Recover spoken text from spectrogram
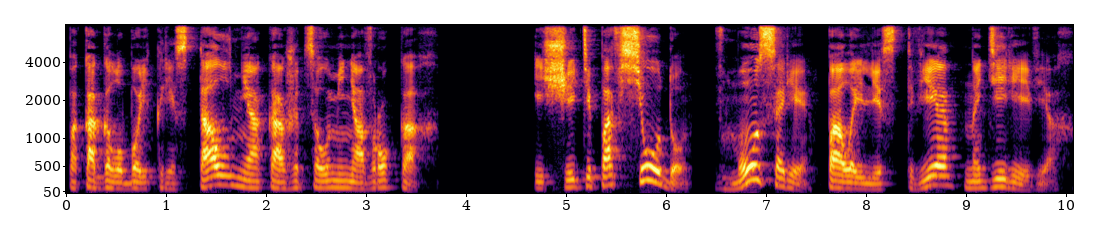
пока голубой кристалл не окажется у меня в руках. Ищите повсюду, в мусоре, палой листве, на деревьях.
